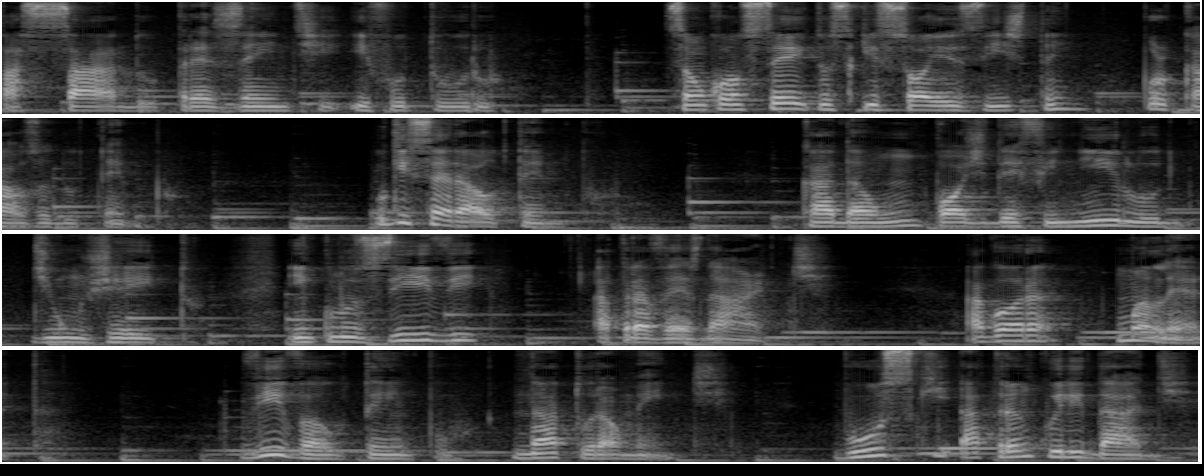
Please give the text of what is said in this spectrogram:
Passado, presente e futuro são conceitos que só existem por causa do tempo. O que será o tempo? Cada um pode defini-lo de um jeito, inclusive através da arte. Agora, um alerta: viva o tempo naturalmente. Busque a tranquilidade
